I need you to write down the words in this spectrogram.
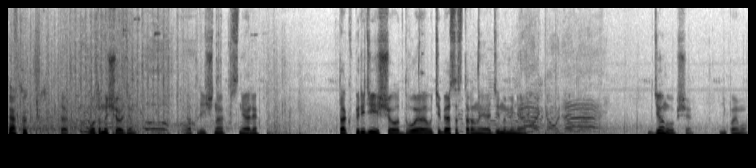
Так, тут Так, вот он еще один. Отлично, сняли. Так, впереди еще двое у тебя со стороны, один у меня. Где он вообще? Не пойму.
